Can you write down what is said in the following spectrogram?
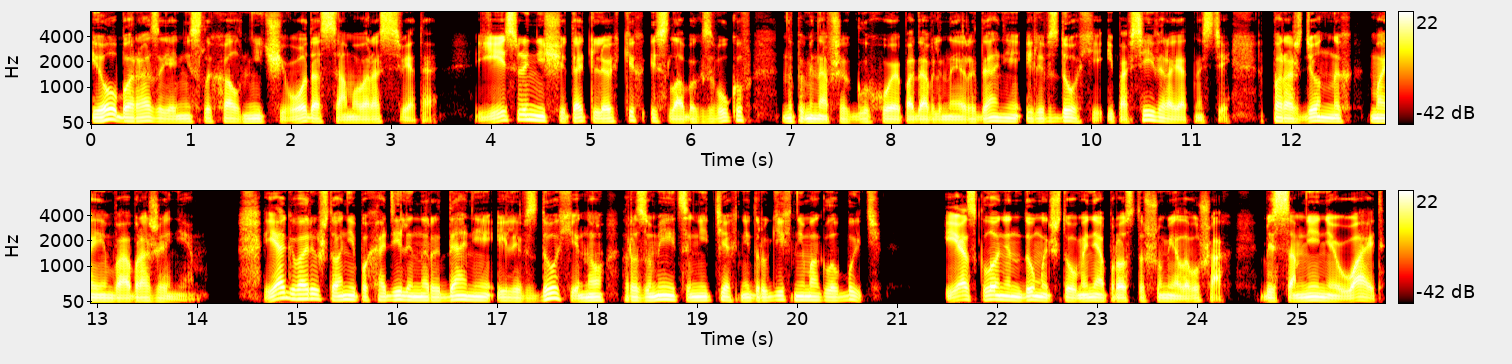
И оба раза я не слыхал ничего до самого рассвета, если не считать легких и слабых звуков, напоминавших глухое подавленное рыдание или вздохи, и, по всей вероятности, порожденных моим воображением. Я говорю, что они походили на рыдания или вздохи, но, разумеется, ни тех, ни других не могло быть. Я склонен думать, что у меня просто шумело в ушах. Без сомнения, Уайт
